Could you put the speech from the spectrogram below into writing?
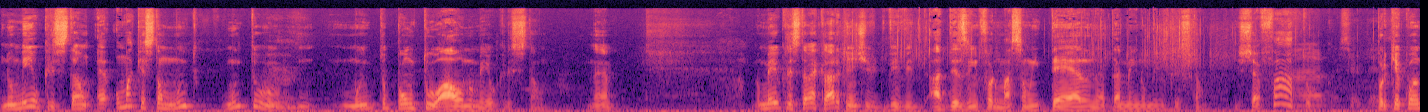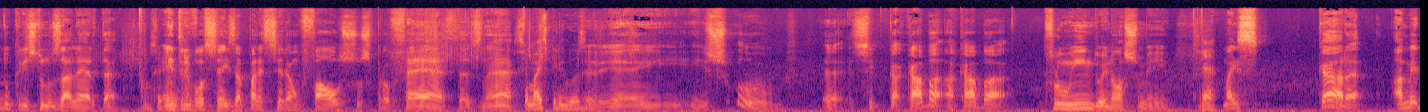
no meio cristão, é uma questão muito, muito, muito pontual no meio cristão, né? No meio cristão, é claro que a gente vive a desinformação interna também no meio cristão. Isso é fato. Ah. Porque quando Cristo nos alerta, entre vocês aparecerão falsos profetas, né? Isso é mais perigoso. né? É, e- e isso é, se acaba, acaba fluindo em nosso meio. É. Mas, cara, a mel-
